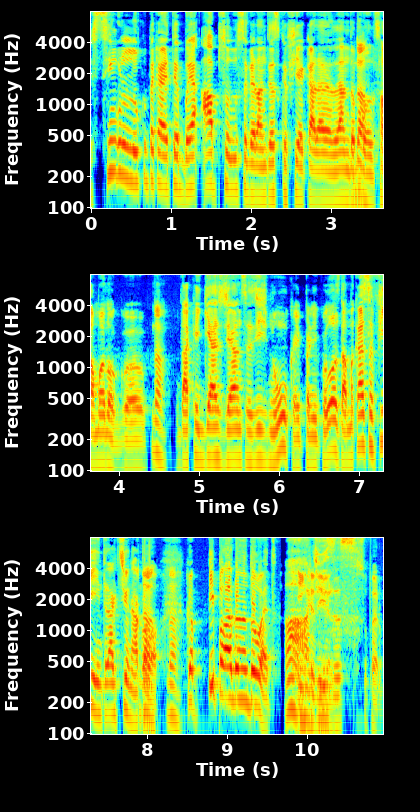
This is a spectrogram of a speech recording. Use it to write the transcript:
singurul lucru pe care trebuia absolut să garantez că fiecare are landable Da. sau mă rog, uh, Da. dacă e gas giant să zici nu, că e periculos, dar măcar să fie interacțiune acolo. Da, da. Că people are gonna do it. Ah, Incredibil. Jesus. Superb.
